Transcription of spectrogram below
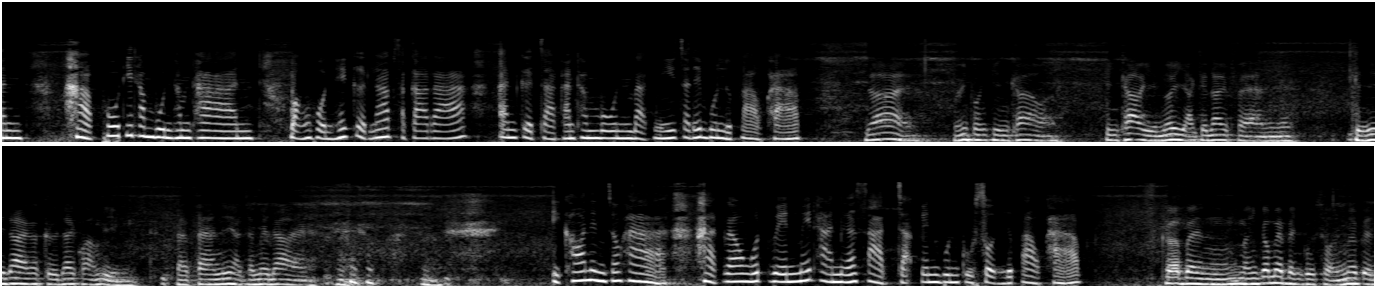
รย์ หากผู้ที่ทำบุญทำทาน หวังผลให้เกิดลาบสการะ อันเกิดจากการทำบุญแบบนี้จะได้บุญหรือเปล่าครับ ได้เหมือนคนกินข้าว กินข้าวอิ่มแล้วอยากจะได้แฟนไงสิ่งที่ได้ก็คือได้ความอิ่มแต่แฟนนี่อาจจะไม่ได้อีกข้อหนึ่งเจ้าค่ะ หากเรางดเว้นไม่ทานเนื้อสัตว์จะเป็นบุญกุศลหรือเปล่าครับ ก็เป็นมันก็ไม่เป็นกุศลไม่เป็น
